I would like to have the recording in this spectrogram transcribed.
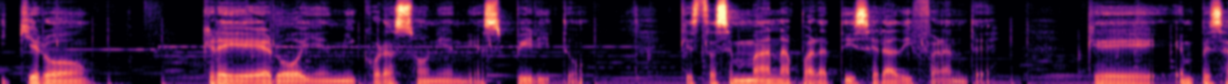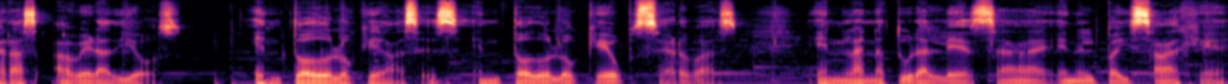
y quiero creer hoy en mi corazón y en mi espíritu que esta semana para ti será diferente. Que empezarás a ver a Dios en todo lo que haces, en todo lo que observas, en la naturaleza, en el paisaje,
